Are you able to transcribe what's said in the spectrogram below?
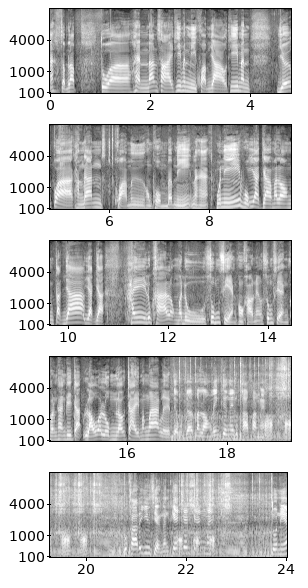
นะสำหรับตัวแฮนด์ด้านซ้ายที่มันมีความยาวที่มัน เยอะกว่าทางด้านขวามือของผมแบบนี้นะฮะ วันนี้ผมอยากจะมาลองตัดหญ้าอยากจะให้ลูกค้าลองมาดูซุ้มเสียงของเขาเนี่ยซุ้มเสียงค่อนข้างที่จะเล้าอารมณ์เล้าใจมากๆเลย เดี๋ยวผมจะมาลองเล่นเครื่องให้ลูกค้าฟังนะ ลูกค้าได้ยินเสียงดังแก้งแก้งแก้งไหมตัวนี้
